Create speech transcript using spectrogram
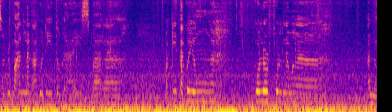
So dumaan lang ako dito guys para makita ko yung colorful na mga ano,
